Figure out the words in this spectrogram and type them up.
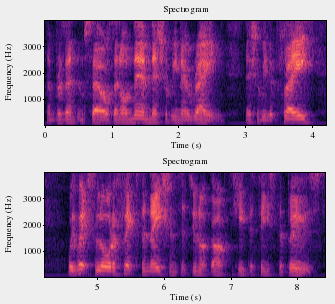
and present themselves, then on them there shall be no rain. There shall be the plague with which the Lord afflicts the nations that do not go up to keep the feast of booths.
